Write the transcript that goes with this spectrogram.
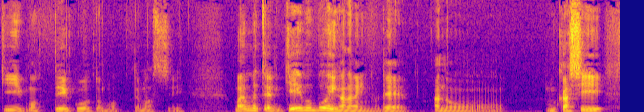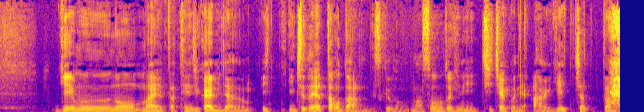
機持っていこうと思ってますし、前も言ったようにゲームボーイがないので、あの昔、ゲームの前やった展示会みたいなの一度やったことあるんですけど、まあその時にちっちゃい子にあげちゃったので、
